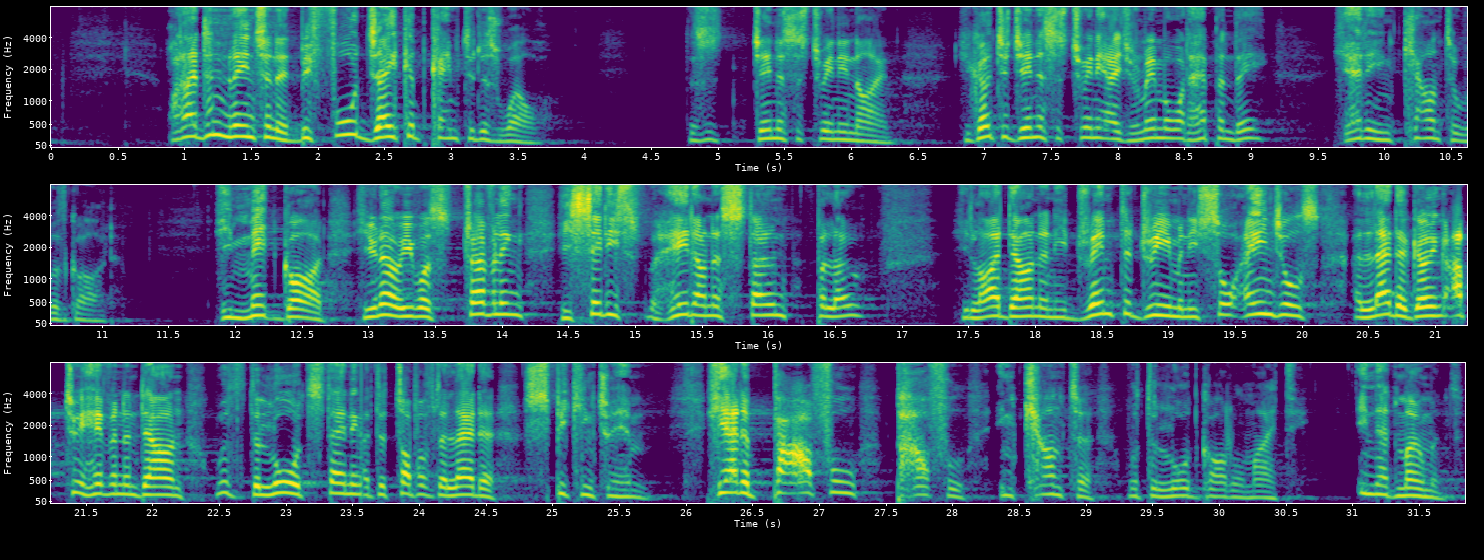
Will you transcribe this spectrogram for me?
What I didn't mention it, before Jacob came to this well, this is Genesis 29. You go to Genesis 28, you remember what happened there? He had an encounter with God. He met God. You know, he was traveling, he set his head on a stone pillow. He lied down and he dreamt a dream and he saw angels, a ladder going up to heaven and down, with the Lord standing at the top of the ladder speaking to him. He had a powerful, powerful encounter with the Lord God Almighty in that moment.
